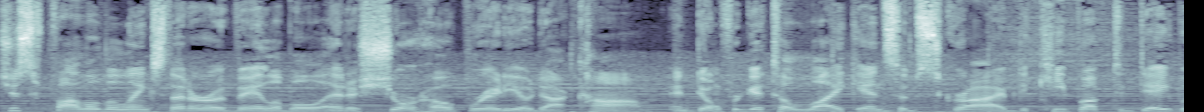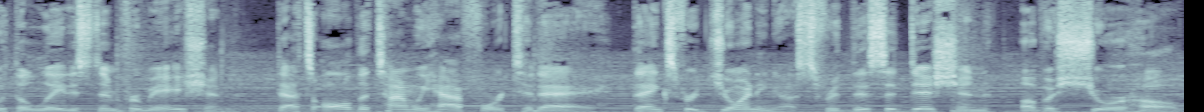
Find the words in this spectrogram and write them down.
Just follow the links that are available at ASureHopeRadio.com. And don't forget to like and subscribe to keep up to date with the latest information. That's all the time we have for today. Thanks for joining us for this edition of A Sure Hope.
